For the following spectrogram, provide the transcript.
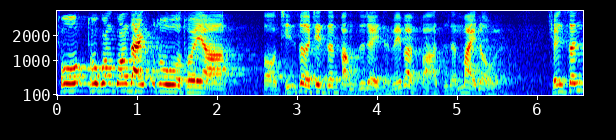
脱脱光光在做卧推啊。哦，情色健身房之类的，没办法，只能卖肉了。全身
